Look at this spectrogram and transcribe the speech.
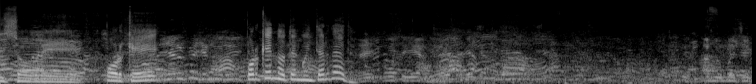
y sobre por qué, por qué no tengo internet. Ah, mais. Ah,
